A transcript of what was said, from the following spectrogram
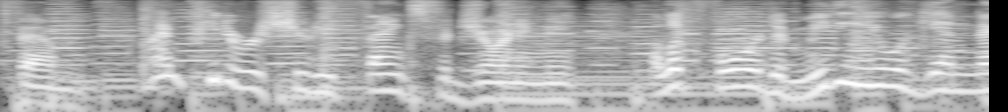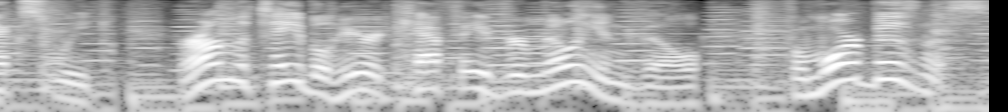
FM. I'm Peter Ricchiuti. Thanks for joining me. I look forward to meeting you again next week around the table here at Cafe Vermilionville for more business,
